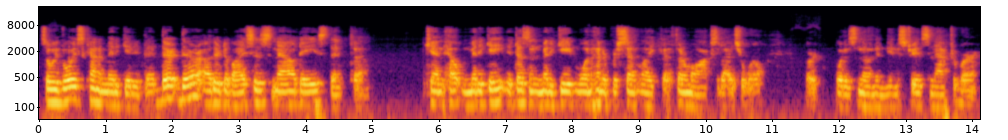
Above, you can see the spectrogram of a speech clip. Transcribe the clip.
So we've always kind of mitigated that. There, there are other devices nowadays that uh, can help mitigate. It doesn't mitigate 100% like a thermal oxidizer will, or what is known in the industry as an afterburner.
